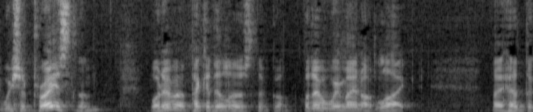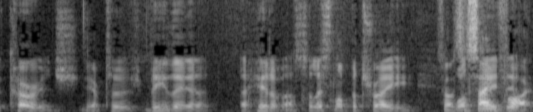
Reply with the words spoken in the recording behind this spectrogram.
we should praise them, whatever peccadillos they've got, whatever we may not like, they had the courage Yep. to be there ahead of us. So let's not betray. So it's the same did. fight.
